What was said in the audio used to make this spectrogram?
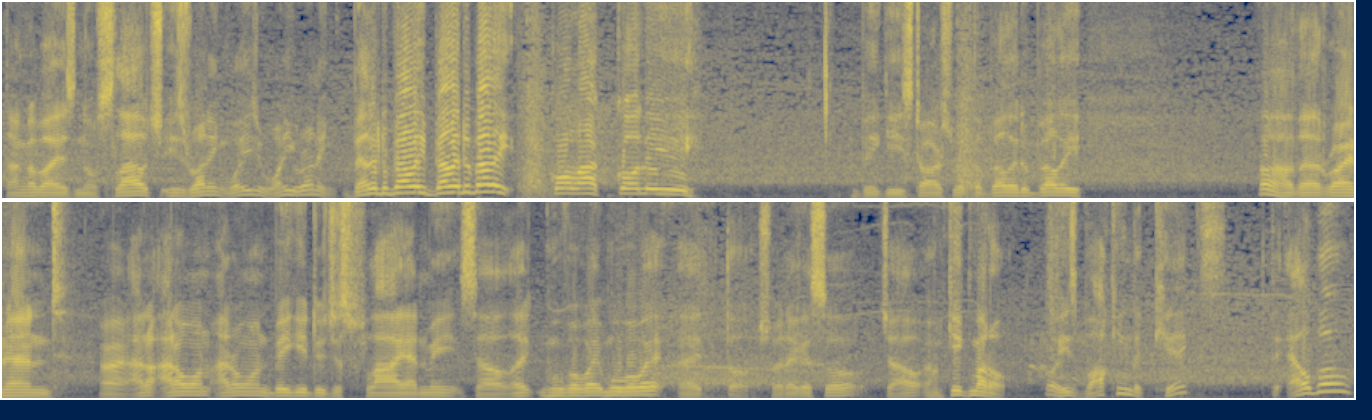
DangaBhai is no slouch. He's running. Why, is, he, why are you running? Belly to belly, belly to belly. Kola Koli. Big E starts with the belly to belly. Oh, that right hand. All right, I don't, I don't want, I don't want Big E to just fly at me. So like, move away, move away. Eto, shoregeso, ciao, and kick maro. Oh, he's blocking the kicks. The elbow.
